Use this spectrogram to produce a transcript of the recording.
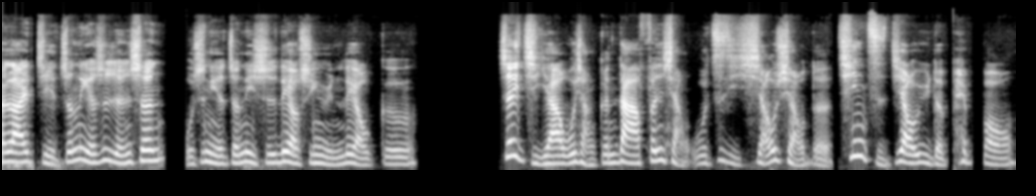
回来，姐整理的是人生，我是你的整理师廖星云廖哥。这一集呀、啊，我想跟大家分享我自己小小的亲子教育的撇步。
